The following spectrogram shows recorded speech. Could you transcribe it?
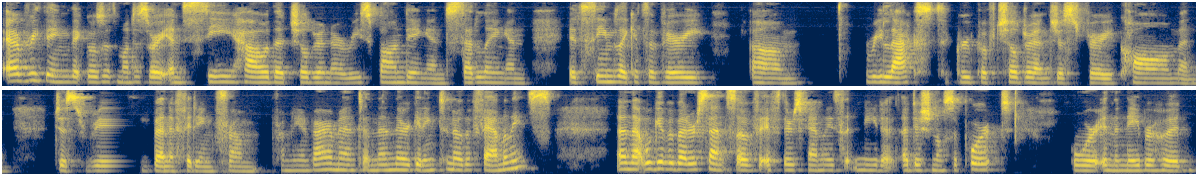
everything that goes with Montessori and see how the children are responding and settling. And it seems like it's a very um, relaxed group of children, just very calm and just really benefiting from from the environment. And then they're getting to know the families, and that will give a better sense of if there's families that need additional support or in the neighborhood.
